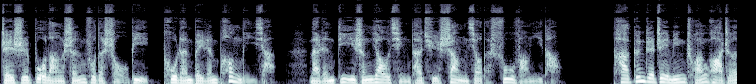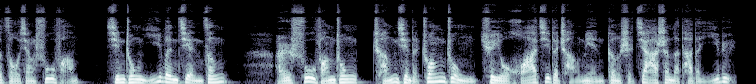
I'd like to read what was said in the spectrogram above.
这时，布朗神父的手臂突然被人碰了一下。那人低声邀请他去上校的书房一趟。他跟着这名传话者走向书房，心中疑问渐增。而书房中呈现的庄重却又滑稽的场面，更是加深了他的疑虑。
